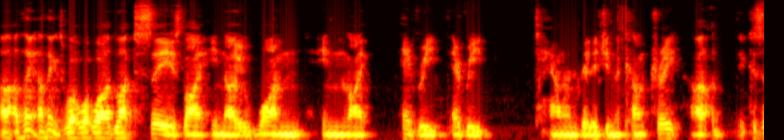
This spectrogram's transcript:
I I think I think what, what what I'd like to see is like you know one in like every every town and village in the country. Uh, because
